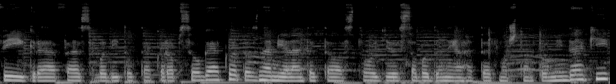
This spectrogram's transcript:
végre felszabadították a rabszolgákat, az nem jelentette azt, hogy szabadon élhetett mostantól mindenki,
